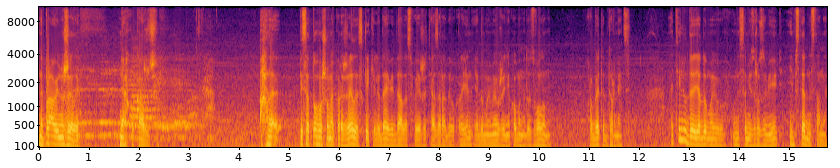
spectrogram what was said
неправильно жили, м'яко кажучи. Але після того, що ми пережили, скільки людей віддали своє життя заради України, я думаю, ми вже нікому не дозволимо робити дурниць. А ті люди, я думаю, вони самі зрозуміють, їм стидно стане.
